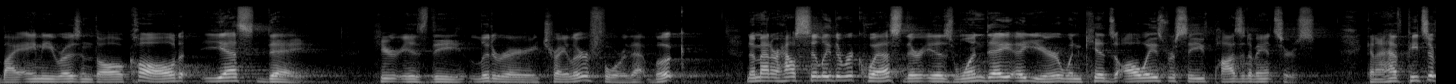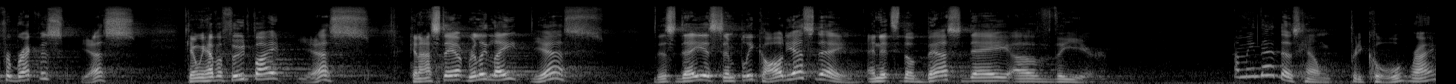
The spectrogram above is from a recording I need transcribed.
by Amy Rosenthal called Yes Day. Here is the literary trailer for that book. No matter how silly the request, there is one day a year when kids always receive positive answers. Can I have pizza for breakfast? Yes. Can we have a food fight? Yes. Can I stay up really late? Yes. This day is simply called Yes Day, and it's the best day of the year. I mean, that does sound pretty cool, right?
